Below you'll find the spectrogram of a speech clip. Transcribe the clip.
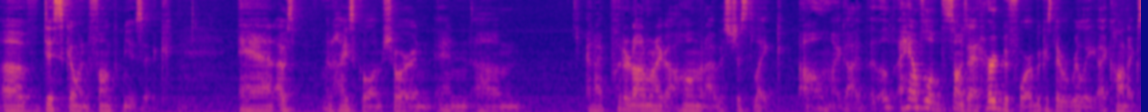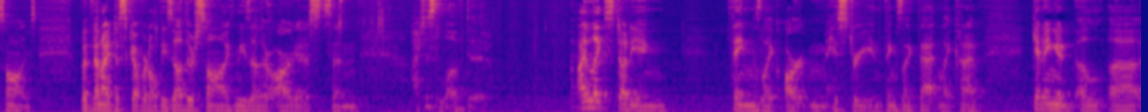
of disco and funk music. And I was in high school, I'm sure, and and um, and I put it on when I got home, and I was just like, oh my god! A handful of the songs I had heard before because they were really iconic songs, but then I discovered all these other songs and these other artists, and I just loved it. I like studying things like art and history and things like that, and like kind of getting a, a uh,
